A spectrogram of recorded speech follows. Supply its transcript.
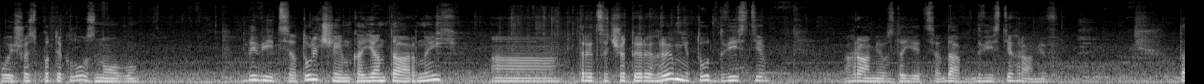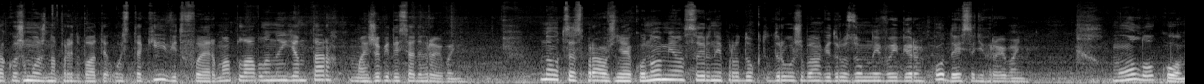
Ой, щось потекло знову. Дивіться, тульчинка янтарний. 34 гривні, тут 200 грамів, здається. Да, 200 грамів. Також можна придбати ось такий від ферма плавлений янтар, майже 50 гривень. Ну, це справжня економія, сирний продукт дружба від розумний вибір по 10 гривень. Молоко.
